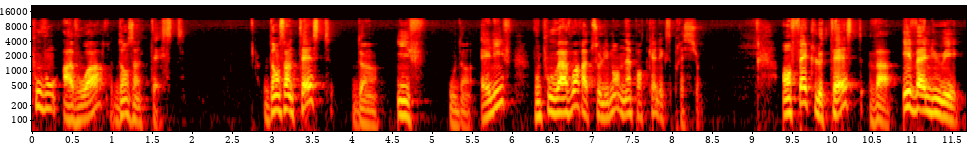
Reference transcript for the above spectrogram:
pouvons avoir dans un test. Dans un test d'un if ou d'un elif, vous pouvez avoir absolument n'importe quelle expression. En fait, le test va évaluer,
